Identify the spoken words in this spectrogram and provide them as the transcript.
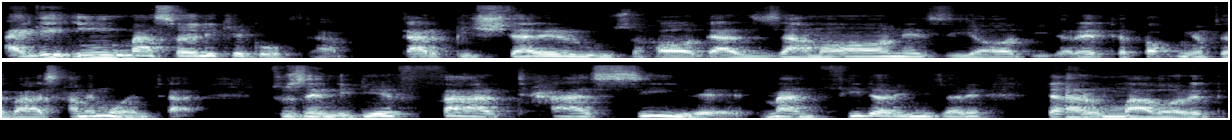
اگه این مسائلی که گفتم در بیشتر روزها در زمان زیادی داره اتفاق میفته و از همه مهمتر تو زندگی فرد تاثیر منفی داره می‌ذاره. در اون موارد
